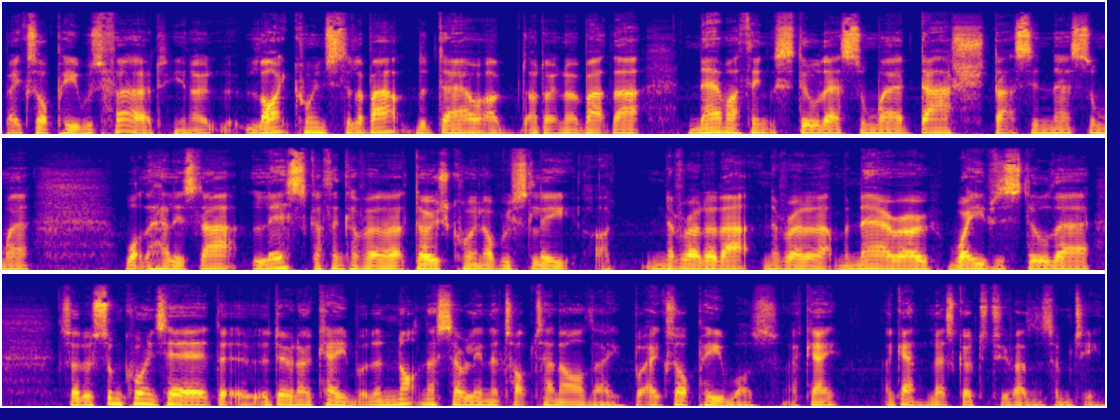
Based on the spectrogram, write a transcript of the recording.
But XRP was third. You know, Litecoin's still about. The DAO, I, I don't know about that. NEM, I think, still there somewhere. Dash, that's in there somewhere. What the hell is that? Lisk, I think I've heard of that. Dogecoin, obviously, I never heard of that. Never heard of that. Monero, Waves is still there. So there's some coins here that are doing okay, but they're not necessarily in the top 10, are they? But XRP was, okay? Again, let's go to 2017.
